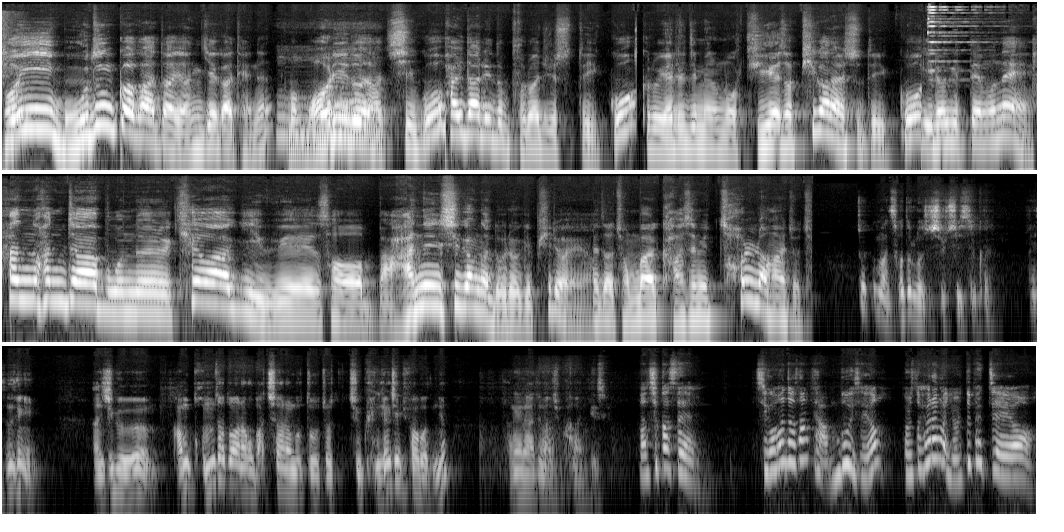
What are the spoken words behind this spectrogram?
거의 모든 과가 다 연계가 되는 뭐 음. 머리도 다치고 팔다리도 부러질 수도 있고 그리고 예를 들면 뭐 귀에서 피가 날 수도 있고 이러기 때문에 한 환자분을 케어하기 위해서 많은 시간과 노력이 필요해요. 그래서 정말 가슴이 철렁하죠. 조금만 서둘러 주실 수 있을까요? 아니 선생님, 아니 지금 아무 검사도 안 하고 마취하는 것도 저 지금 굉장히 찝찝하거든요. 당연하지 마시고 가만히 계세요. 마취과 쌤, 지금 환자 상태 안 보이세요? 벌써 혈액만 12팩째예요.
